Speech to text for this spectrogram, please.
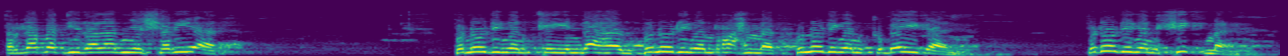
Terdapat di dalamnya syariat penuh dengan keindahan, penuh dengan rahmat, penuh dengan kebaikan, penuh dengan hikmah.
